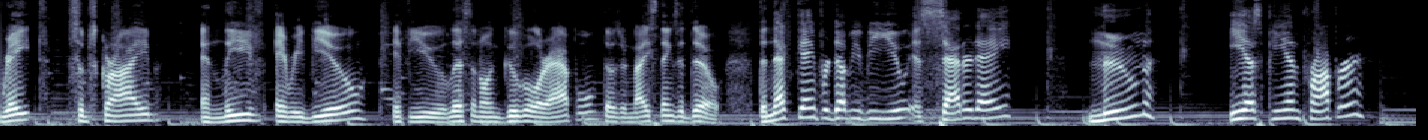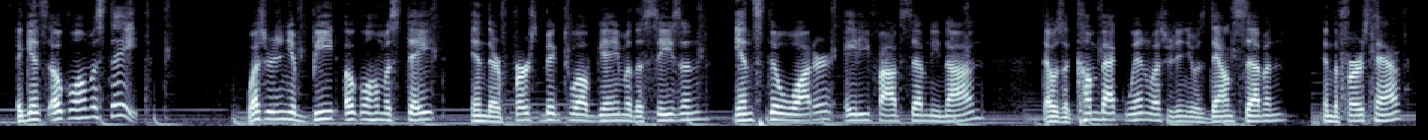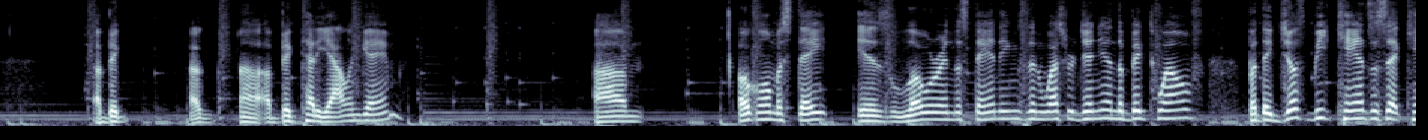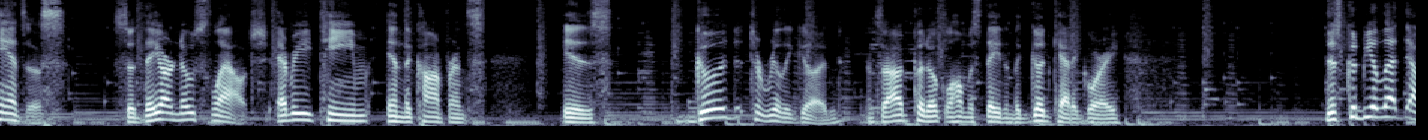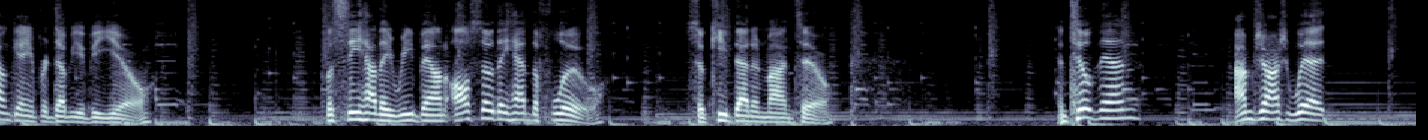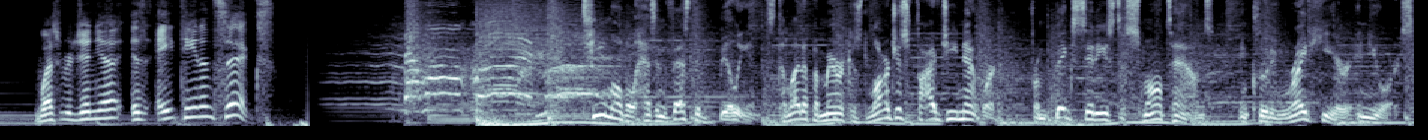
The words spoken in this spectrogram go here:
Rate, subscribe, and leave a review if you listen on Google or Apple. Those are nice things to do. The next game for WVU is Saturday, noon, ESPN proper. against Oklahoma State. West Virginia beat Oklahoma State in their first Big 12 game of the season in Stillwater, 85 79. That was a comeback win. West Virginia was down seven in the first half. A big, a, uh, a big Teddy Allen game. Um, Oklahoma State is lower in the standings than West Virginia in the Big 12, but they just beat Kansas at Kansas. So they are no slouch. Every team in the conference is good to really good. And so I would put Oklahoma State in the good category. This could be a letdown game for WVU. Let's see how they rebound. Also, they had the flu. So keep that in mind too. Until then, I'm Josh Witt. West Virginia is 18 and 6. T-Mobile has invested billions to light up America's largest 5G network from big cities to small towns, including right here in yours.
